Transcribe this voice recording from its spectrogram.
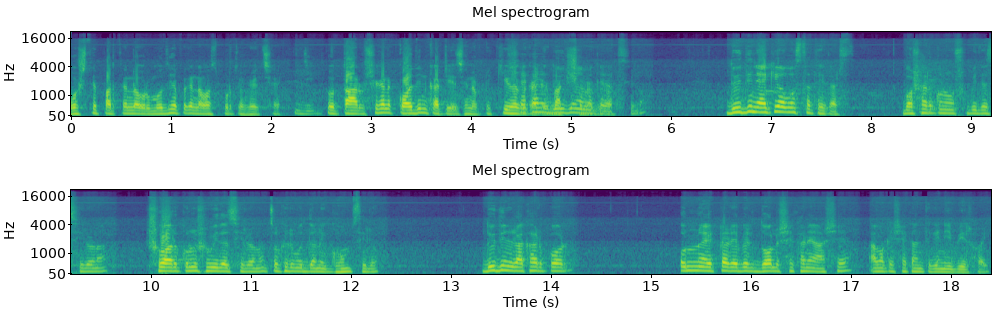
বসতে পারতেন না ওর মধ্যে আপনাকে নামাজ পড়তে হয়েছে। তো তার সেখানে কয়দিন কাটিয়েছেন আপনি? কীভাবে দুই দিন আমাকে রাখছিল। দুই দিন একই অবস্থা থেকে কাটছে বসার কোনো সুবিধা ছিল না শোয়ার কোনো সুবিধা ছিল না চোখের মধ্যে অনেক ঘুম ছিল। দুই দিন রাখার পর অন্য একটা র্যাবের দল সেখানে আসে আমাকে সেখান থেকে নিয়ে বের হয়।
